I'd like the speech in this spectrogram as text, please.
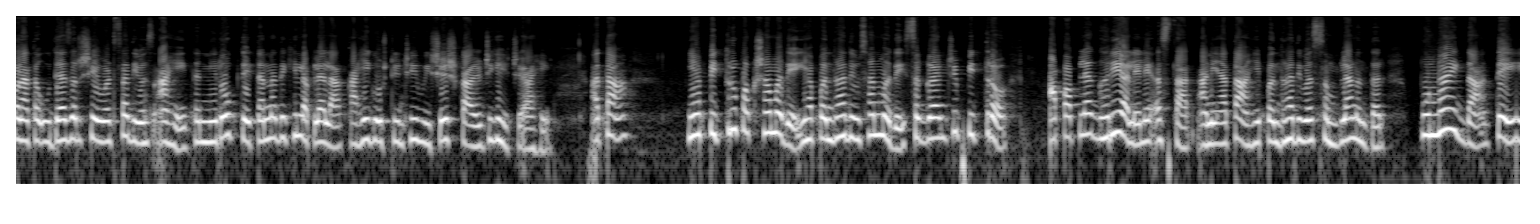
पण आता उद्या जर शेवटचा दिवस आहे तर निरोप देताना देखील आपल्याला काही गोष्टींची विशेष काळजी घ्यायची आहे. आता या पितृपक्षामध्ये ह्या पंधरा दिवसांमध्ये सगळ्यांचे पित्र आपापल्या घरी आलेले असतात आणि आता हे पंधरा दिवस संपल्यानंतर पुन्हा एकदा ते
